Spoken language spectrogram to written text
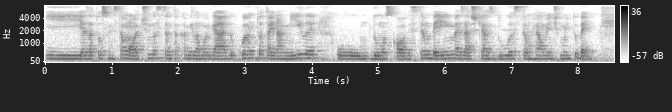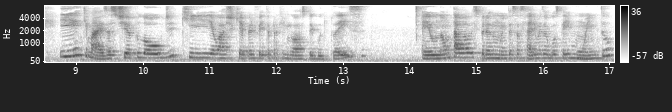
e as atuações estão ótimas, tanto a Camila Morgado quanto a Taina Miller, o do Moscovis também, mas acho que as duas estão realmente muito bem. E que mais? Assisti Upload, que eu acho que é perfeita para quem gosta de Good Place. Eu não tava esperando muito essa série, mas eu gostei muito.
